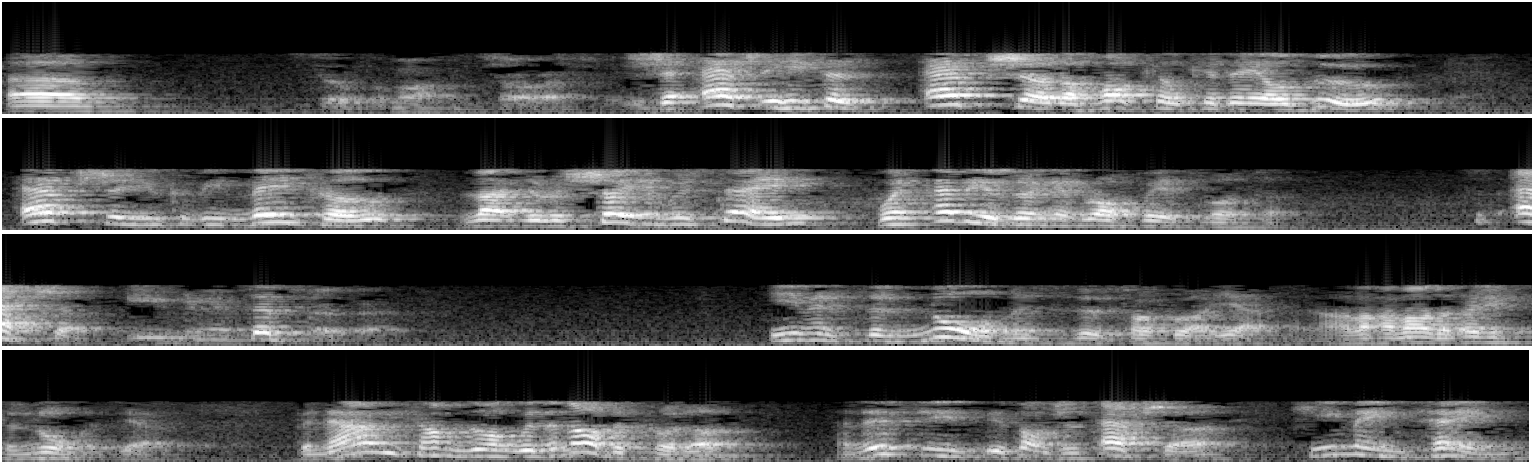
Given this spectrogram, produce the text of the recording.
Um, Still for Mokum. He says, Efsha the Hokel Kedei Zu, Efsha you could be Mako, like the Rishonim who say, whenever you're doing it roughly it's mutter. It's Efsha. Even if so, it's even if the norm is to talk about, yeah. Avada only if the norm is, yeah. But now he comes along with another kula, and this is, not just Efsha, he maintains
